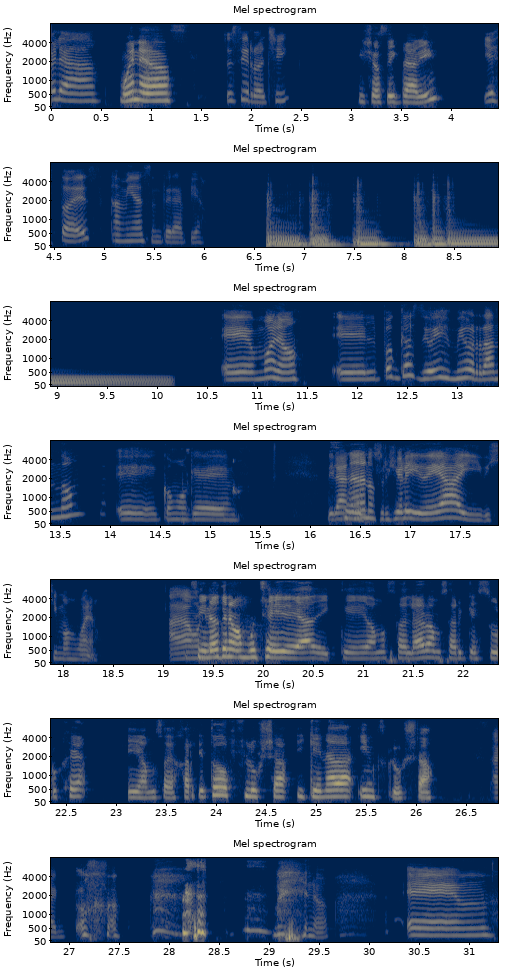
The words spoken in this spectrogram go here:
Hola, Buenas, yo soy Rochi y yo soy Clary. y esto es Amigas en Terapia. Eh, bueno, el podcast de hoy es medio random, eh, como que de la Sí. nada nos surgió la idea y dijimos, bueno, hagamos. Si no tenemos mucha idea de qué vamos a hablar, vamos a ver qué surge y vamos a dejar que todo fluya y que nada influya. Exacto. bueno, em,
